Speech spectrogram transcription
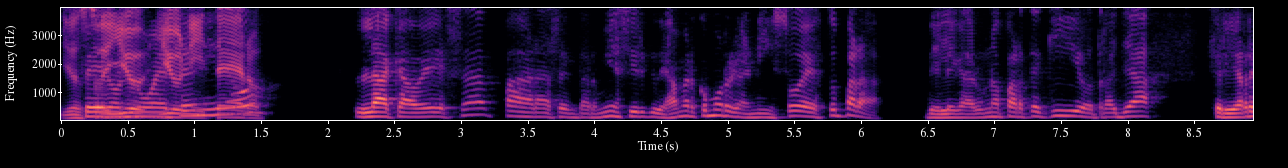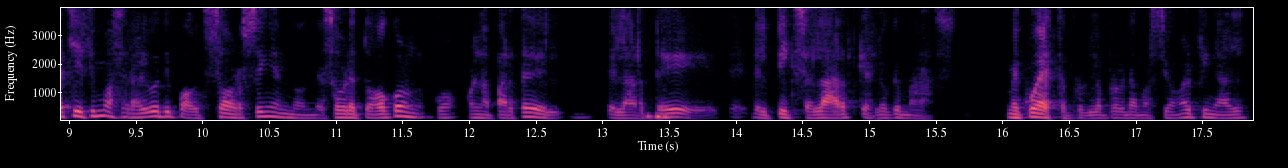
Yo soy no unitero la cabeza para sentarme y decir, déjame ver cómo organizo esto para delegar una parte aquí, otra allá. Sería rechísimo hacer algo tipo outsourcing, en donde, sobre todo con, con, la parte del, del, arte, del pixel art, que es lo que más me cuesta, porque la programación al final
